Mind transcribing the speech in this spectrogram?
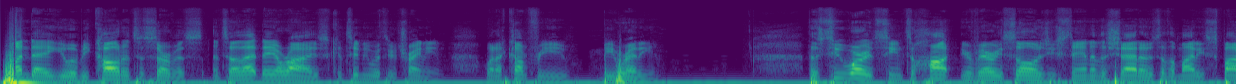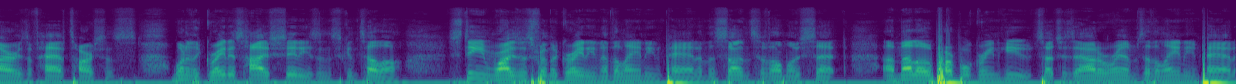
One day you will be called into service. Until that day arrives, continue with your training. When I come for you, be ready. Those two words seem to haunt your very soul as you stand in the shadows of the mighty spires of Hive Tarsus, one of the greatest hive cities in Scintilla. Steam rises from the grating of the landing pad, and the suns have almost set. A mellow purple green hue touches the outer rims of the landing pad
